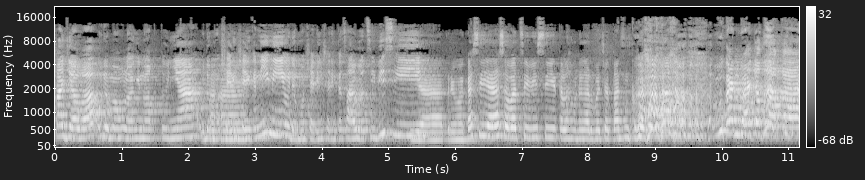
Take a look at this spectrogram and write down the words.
Kak Jawa udah mau ngulangin waktunya, udah mau Uh-uh. sharing-sharing ke Nini, udah mau sharing-sharing ke sahabat CBC. Iya, terima kasih ya Sobat CBC telah mendengar bacotanku. Bukan bacot lah Kak,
